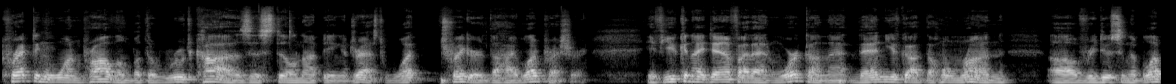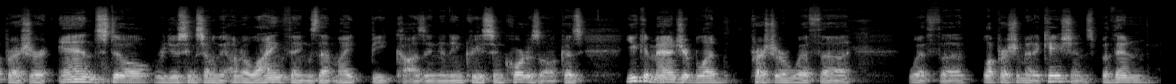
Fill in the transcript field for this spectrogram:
correcting one problem, but the root cause is still not being addressed. What triggered the high blood pressure? If you can identify that and work on that, then you've got the home run of reducing the blood pressure and still reducing some of the underlying things that might be causing an increase in cortisol. Because you can manage your blood pressure with uh, with uh, blood pressure medications, but then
